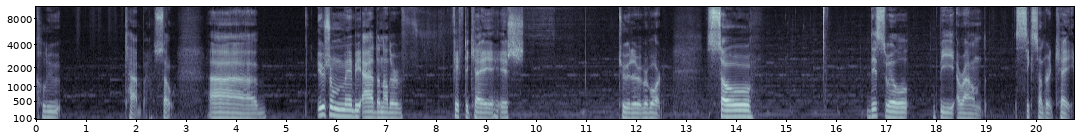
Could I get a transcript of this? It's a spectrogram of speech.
clue tab so uh, you should maybe add another 50k ish to the reward. So this will be around 600k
